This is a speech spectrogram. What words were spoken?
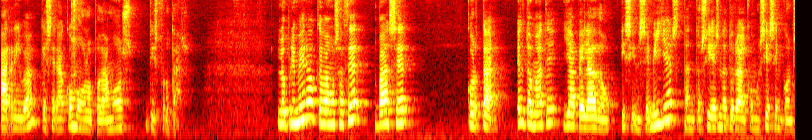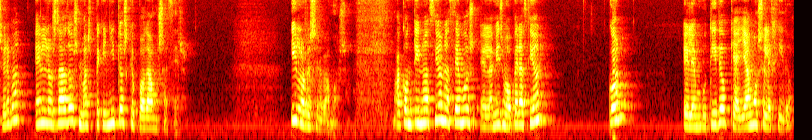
arriba, que será como lo podamos disfrutar. Lo primero que vamos a hacer va a ser cortar el tomate ya pelado y sin semillas, tanto si es natural como si es en conserva, en los dados más pequeñitos que podamos hacer. Y lo reservamos. A continuación hacemos la misma operación con el embutido que hayamos elegido,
